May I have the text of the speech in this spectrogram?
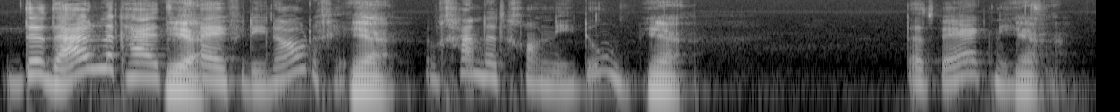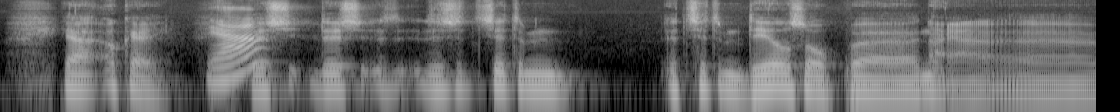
de duidelijkheid te Ja. geven die nodig is. ja, We gaan dat gewoon niet doen. ja, Dat werkt niet. ja. Ja, oké. Ja? Dus, dus, dus het, zit hem, het zit hem deels op eh, nou ja, eh,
